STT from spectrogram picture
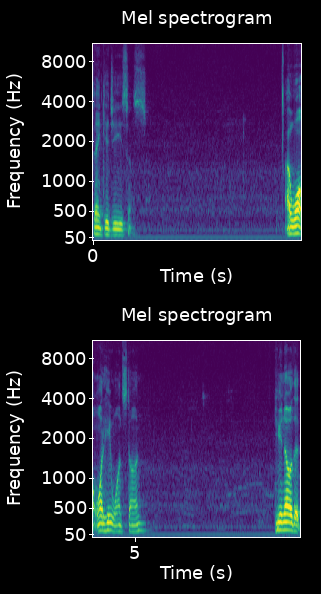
Thank you, Jesus. I want what He wants done. Do you know that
